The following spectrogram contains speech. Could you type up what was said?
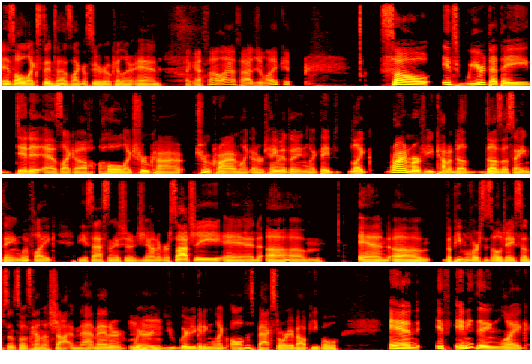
his whole like stint as like a serial killer and I guess I'll ask, how'd you like it? So it's weird that they did it as like a whole like true crime, true crime like entertainment thing. Like they like Ryan Murphy kind of does does the same thing with like the assassination of Gianni Versace and um and um the people versus O.J. Simpson. So it's kind of shot in that manner where Mhm. you where you're getting like all this backstory about people. And if anything, like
